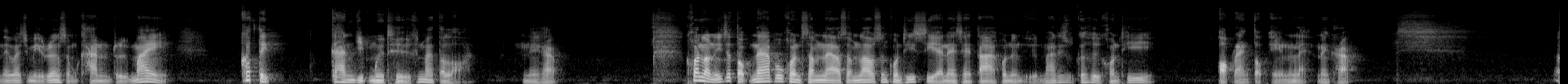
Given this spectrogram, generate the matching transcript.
ไม่ว่าจะมีเรื่องสำคัญหรือไม่ก็ติดการหยิบมือถือขึ้นมาตลอดนะครับคนเหล่านี้จะตบหน้าผู้คนซ้ำแล้วซ้ำเล่าซึ่งคนที่เสียในสายตาคนอื่นๆ มากที่สุดก็คือคนที่ออกแรงตบเองนั่นแหละนะครับ เ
